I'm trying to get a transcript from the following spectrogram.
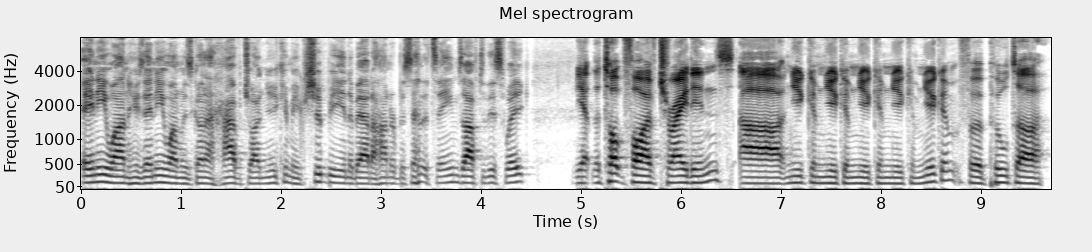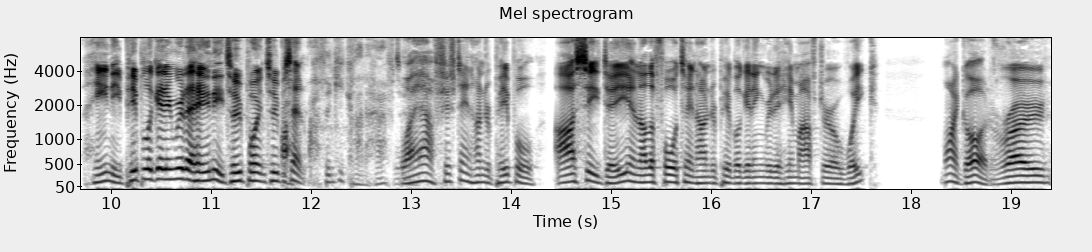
anyone who's anyone who's going to have John Newcombe, he should be in about 100% of teams after this week. Yep, the top five trade ins are Newcombe, Newcombe, Newcombe, Newcombe, Newcombe for Poulter Heaney. People are getting rid of Heaney, 2.2%. I think you kind of have to. Wow, 1,500 people. RCD, another 1,400 people are getting rid of him after a week. My God, Rowe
